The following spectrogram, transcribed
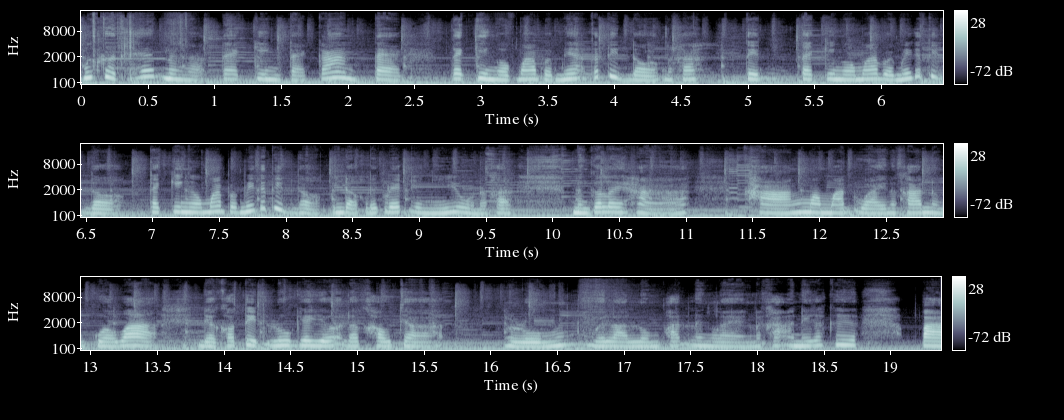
มะเขือเทศหนึ่งอะแตกกิ่งแตกก้านแตกแตกกิ่งออกมาแบบเนี้ยก็ติดดอกนะคะ ติดแตกกิ่งออกมาแบบนี้ก็ติดดอก แตกกิ่งออกมาแบบนี้ก็ติดดอกเป็นดอกเล็ก ๆ อย่างนี้อยู่นะคะหนึ่งก็เลยหาค้างมามัดไว้นะคะหนึ่งกลัวว่า เดี๋ยวเขาติดลูกเยอะๆแล้วเขาจะล้มเวลาลมพัดแรงๆนะคะ อันนี้ก็คือป่า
